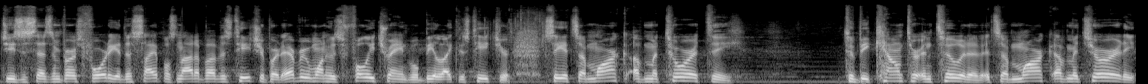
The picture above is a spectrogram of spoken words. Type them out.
Jesus says in verse 40, a disciple's not above his teacher, but everyone who's fully trained will be like his teacher. See, it's a mark of maturity to be counterintuitive. It's a mark of maturity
